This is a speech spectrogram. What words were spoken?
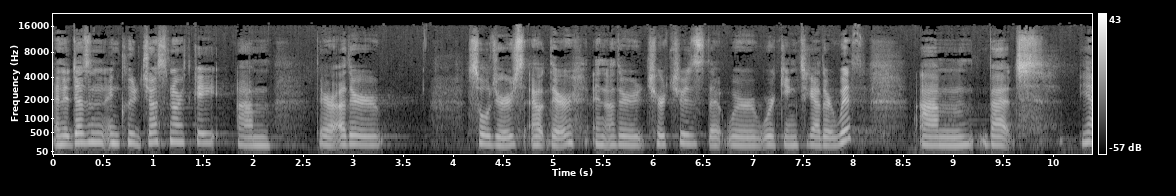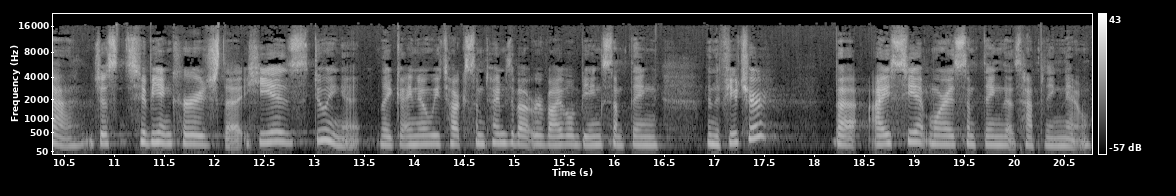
and it doesn't include just Northgate. Um, there are other soldiers out there and other churches that we're working together with. Um, but yeah, just to be encouraged that He is doing it. Like, I know we talk sometimes about revival being something in the future, but I see it more as something that's happening now.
